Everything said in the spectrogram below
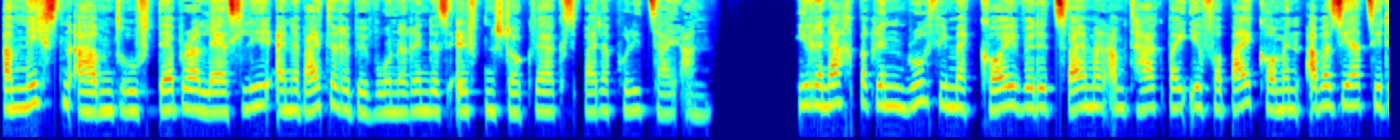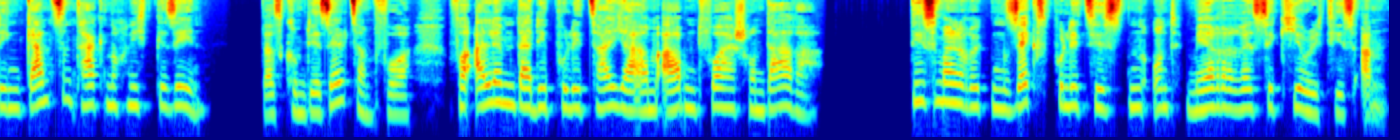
Am nächsten Abend ruft Deborah Leslie, eine weitere Bewohnerin des elften Stockwerks, bei der Polizei an. Ihre Nachbarin Ruthie McCoy würde zweimal am Tag bei ihr vorbeikommen, aber sie hat sie den ganzen Tag noch nicht gesehen. Das kommt ihr seltsam vor, vor allem da die Polizei ja am Abend vorher schon da war. Diesmal rücken sechs Polizisten und mehrere Securities an.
